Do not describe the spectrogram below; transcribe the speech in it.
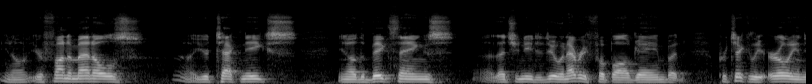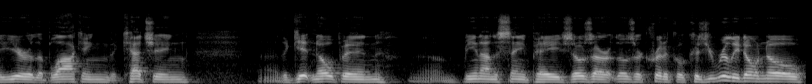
know, your fundamentals, uh, your techniques you know, the big things uh, that you need to do in every football game, but particularly early in the year, the blocking, the catching, uh, the getting open, um, being on the same page. Those are those are critical because you really don't know.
